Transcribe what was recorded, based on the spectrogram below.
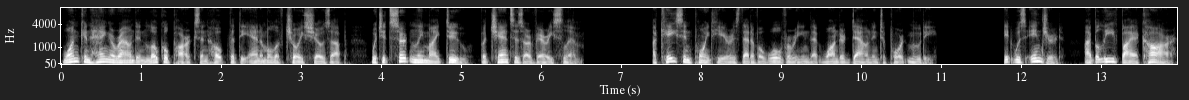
one can hang around in local parks and hope that the animal of choice shows up, which it certainly might do, but chances are very slim. A case in point here is that of a wolverine that wandered down into Port Moody. It was injured, I believe by a car,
